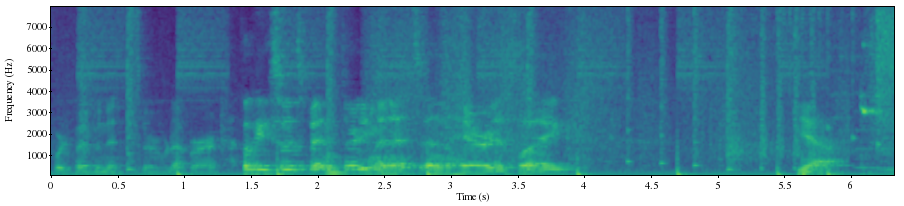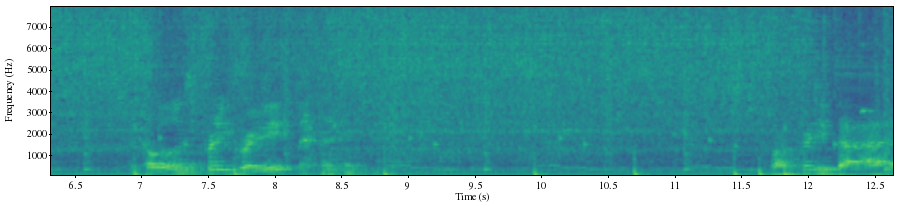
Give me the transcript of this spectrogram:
45 minutes or whatever. Okay, so it's been 30 minutes and the hair is like, yeah. The color looks pretty great. so I'm pretty bad.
